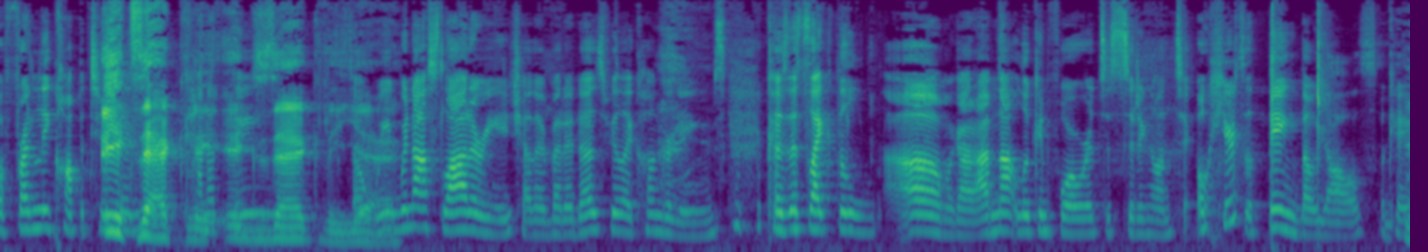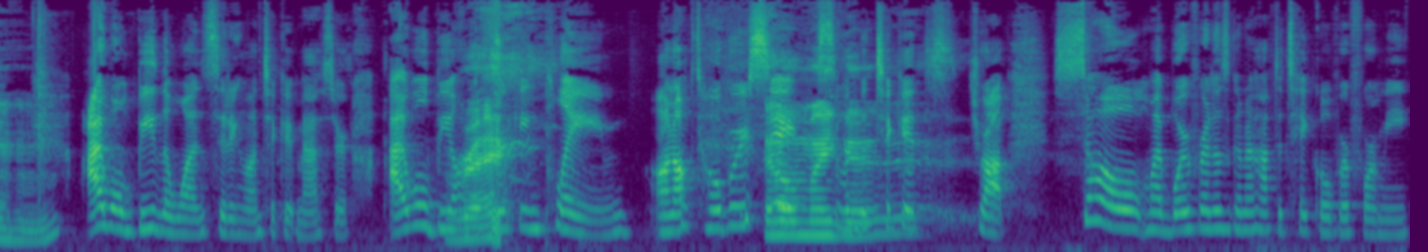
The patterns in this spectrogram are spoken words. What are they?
A friendly competition. Exactly, kinda thing. exactly. So yeah. we, we're not slaughtering each other, but it does feel like Hunger Games because it's like the oh my god, I'm not looking forward to sitting on. T- oh, here's the thing though, y'all. Okay, Mm-hmm. I won't be the one sitting on Ticketmaster. I will be on Right. a freaking plane on October 6th Oh when the tickets drop. So my boyfriend is gonna have to take over for me.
